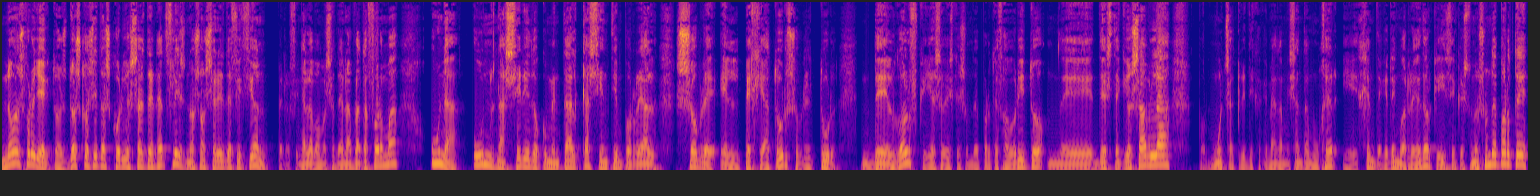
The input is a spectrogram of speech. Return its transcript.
Nuevos proyectos, dos cositas curiosas de Netflix, no son series de ficción, pero al final la vamos a tener en la plataforma. Una, una serie documental casi en tiempo real sobre el PGA Tour, sobre el Tour del golf, que ya sabéis que es un deporte favorito de, de este que os habla, por mucha crítica que me haga mi santa mujer y gente que tengo alrededor que dice que esto no es un deporte.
